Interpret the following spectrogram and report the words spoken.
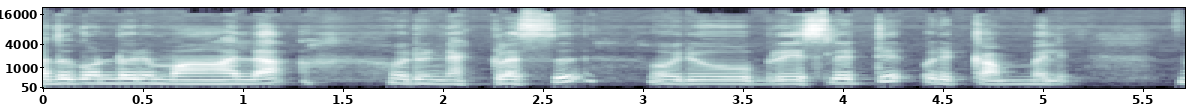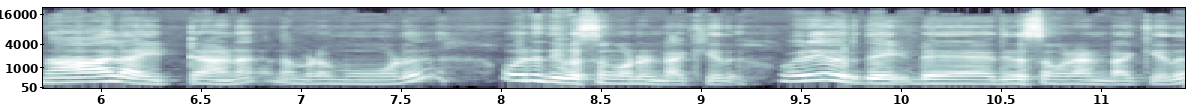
അതുകൊണ്ട് ഒരു മാല ഒരു നെക്ലസ് ഒരു ബ്രേസ്ലെറ്റ് ഒരു കമ്മൽ നാല് ഐറ്റാണ് നമ്മുടെ മോൾ ഒരു ദിവസം കൊണ്ട് ഉണ്ടാക്കിയത്. ഒരേ ഒരു ദിവസം കൊണ്ടാണ് ഉണ്ടാക്കിയത്.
